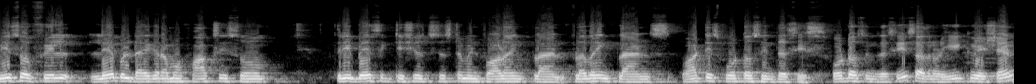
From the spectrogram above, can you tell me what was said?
mesophyll label diagram of oxysome three basic tissue system in following plant flowering plants what is photosynthesis photosynthesis அதனோட ஈக்குவேஷன்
